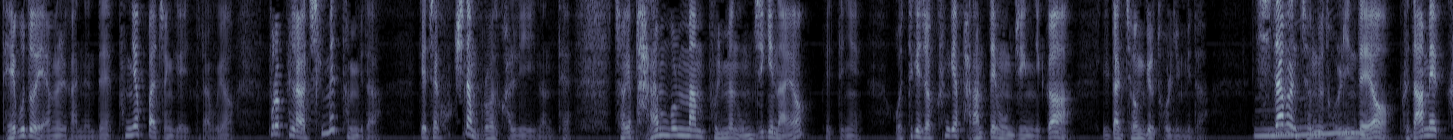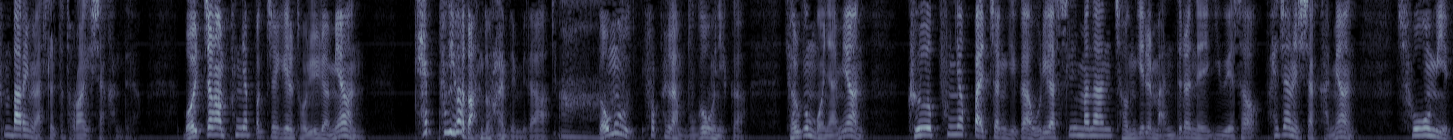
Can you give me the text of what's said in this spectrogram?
대부도 여행을 갔는데 풍력 발전기가 있더라고요. 프로펠러가 7m입니다. 제가 혹시나 물어봐서 관리인한테 저게 바람불만 불면 움직이나요? 그랬더니 어떻게 저 큰 게 바람 때문에 움직입니까? 일단 전기를 돌립니다. 시작은 전기를 돌린대요. 그 다음에 큰 바람이 왔을 때 돌아가기 시작한대요. 멀쩡한 풍력 발전기를 돌리려면 태풍이 와도 안 돌아간답니다. 아. 너무 프로펠러가 무거우니까. 결국 뭐냐면 그 풍력 발전기가 우리가 쓸만한 전기를 만들어내기 위해서 회전을 시작하면 소음이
